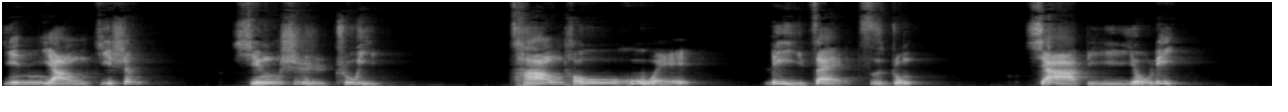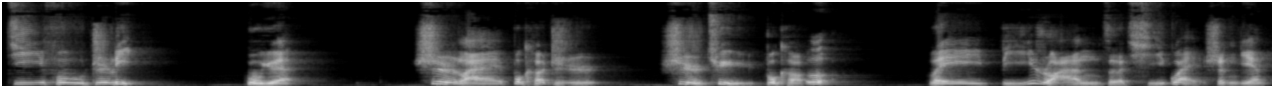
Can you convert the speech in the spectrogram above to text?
阴阳既生，形势出矣。藏头护尾。力在字中，下笔有力，肌肤之力，故曰：事来不可止，事去不可遏。唯笔软则奇怪生焉。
